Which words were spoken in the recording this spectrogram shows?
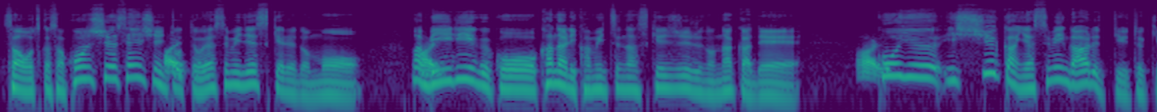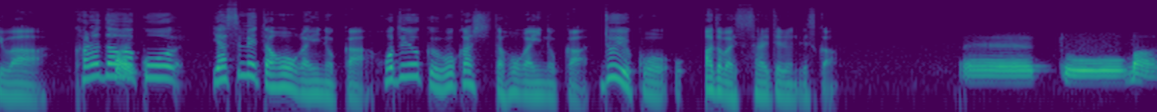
さあ大塚さん今週選手にとってお休みですけれども、まあ、はい。B リーグこうかなり過密なスケジュールの中で、はい、こういう1週間休みがあるっていう時は体はこう休めた方がいいのか程よく動かしてた方がいいのかどういうこうアドバイスされてるんですか？えーっとまあ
